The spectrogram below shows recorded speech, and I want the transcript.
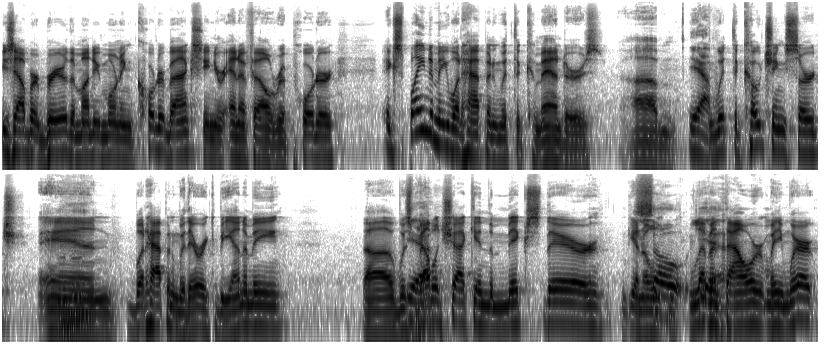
He's Albert Breer, the Monday morning quarterback, senior NFL reporter. Explain to me what happened with the Commanders. Um, Yeah. With the coaching search and what happened with Eric Bieniemy. Uh, was Yeah. Belichick in the mix there? You know, So, 11th yeah. hour. I mean, where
